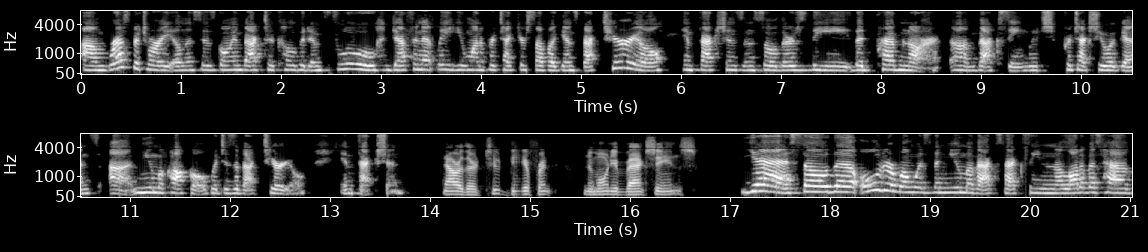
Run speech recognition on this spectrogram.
um, respiratory illnesses, going back to COVID and flu, definitely you want to protect yourself against bacterial infections. And so there's the the Prevnar um, vaccine, which protects you against uh, pneumococcal, which is a bacterial infection. Now, are there two different pneumonia vaccines? Yeah, so the older one was the Pneumovax vaccine, and a lot of us have,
